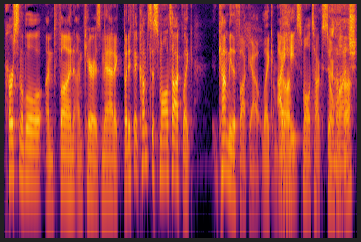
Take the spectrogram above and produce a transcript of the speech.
personable, I'm fun, I'm charismatic. But if it comes to small talk, like count me the fuck out. Like I hate small talk so much.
